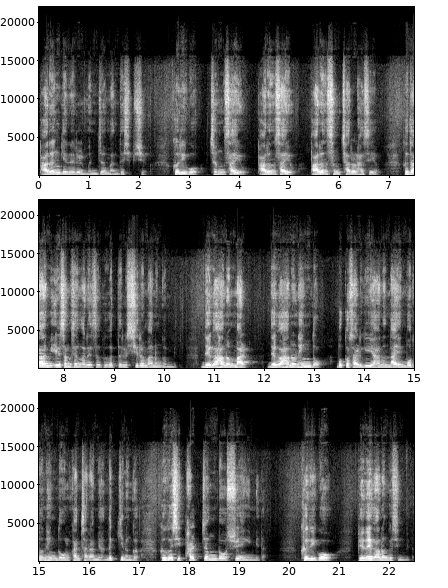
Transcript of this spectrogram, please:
바른 견해를 먼저 만드십시오. 그리고 정사유, 바른 사유, 바른 성찰을 하세요. 그 다음에 일상생활에서 그것들을 실험하는 겁니다. 내가 하는 말, 내가 하는 행동, 먹고 살기 위해 하는 나의 모든 행동을 관찰하며 느끼는 것, 그것이 팔정도 수행입니다. 그리고 변해가는 것입니다.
